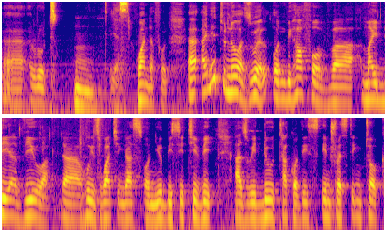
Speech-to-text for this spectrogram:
uh, route. Mm. Yes. Wonderful. Uh, I need to know as well, on behalf of uh, my dear viewer uh, who is watching us on UBC TV, as we do tackle this interesting talk,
